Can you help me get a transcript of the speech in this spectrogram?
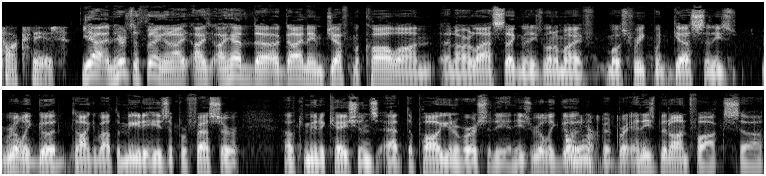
Fox News. Yeah, and here's the thing, and I, I, I had uh, a guy named Jeff McCall on in our last segment. He's one of my f- most frequent guests, and he's really good talking about the media. He's a professor of communications at DePauw University, and he's really good. Oh, yeah. And he's been on Fox. Uh,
